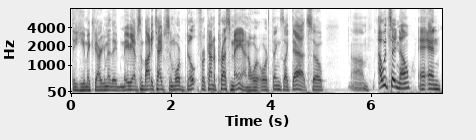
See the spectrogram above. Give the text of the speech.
think you can make the argument they maybe have some body types and more built for kind of press man or or things like that. So um, I would say no. And, and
